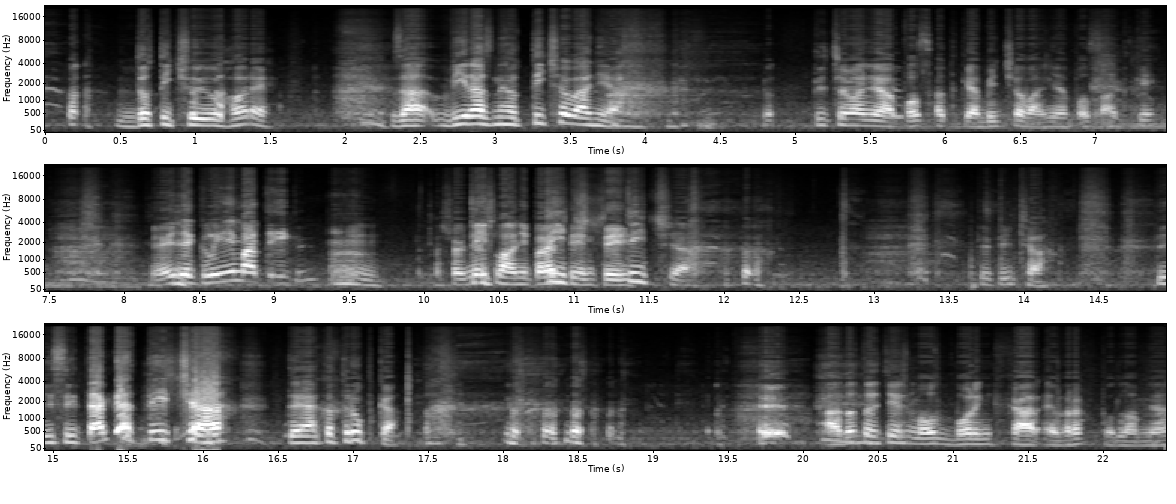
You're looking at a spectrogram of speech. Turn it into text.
dotyčujú hore. Za výrazného tyčovania. Tyčovania a posádky a bičovania a posádky. Nejde klimatik. Však nešla ani predtým, ty. Tyča. Ty tyča. Ty si taká tyča. To je ako trúbka. A toto je tiež most boring car ever, podľa mňa.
